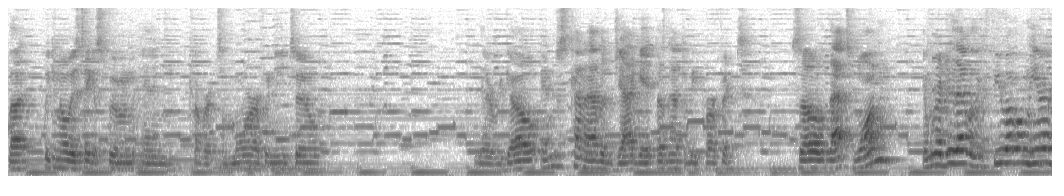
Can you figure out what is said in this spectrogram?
but we can always take a spoon and cover it some more if we need to. There we go. And just kind of have a jagged, it doesn't have to be perfect. So that's one. And we're going to do that with a few of them here.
